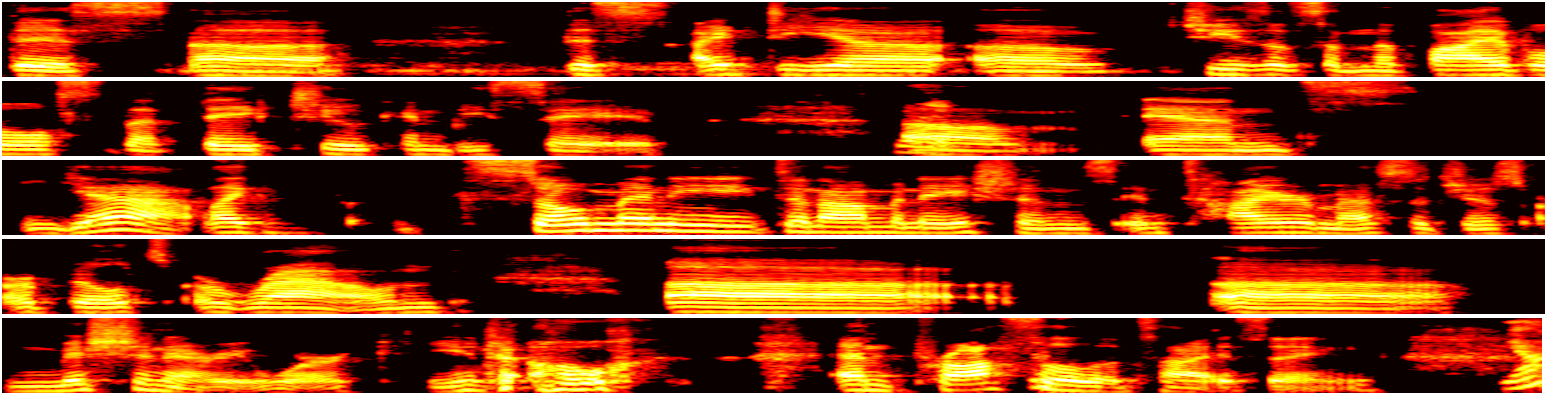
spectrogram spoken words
this uh, this idea of Jesus and the Bible so that they too can be saved. Right. Um, and yeah, like so many denominations, entire messages are built around uh, uh, missionary work, you know, and proselytizing. Yeah.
